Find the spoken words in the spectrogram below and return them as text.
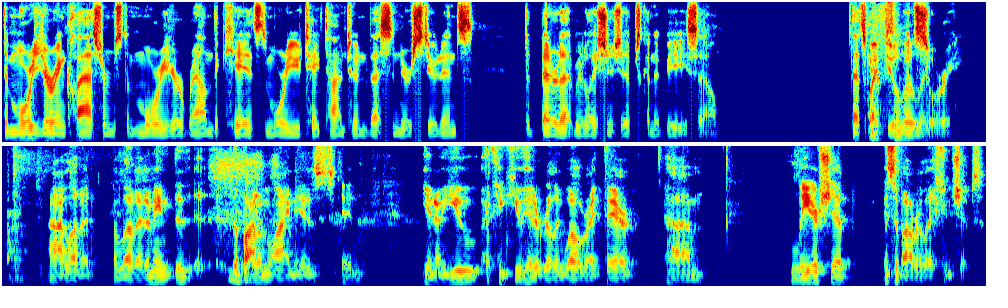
the more you're in classrooms the more you're around the kids the more you take time to invest in your students the better that relationship's going to be so. That's my feel good story. I love it. I love it. I mean the, the bottom line is and you know you i think you hit it really well right there um, leadership is about relationships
